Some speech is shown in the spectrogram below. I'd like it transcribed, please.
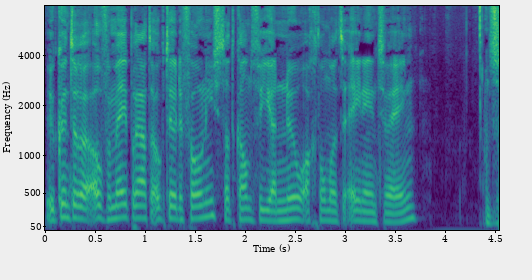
U kunt erover meepraten, ook telefonisch. Dat kan via 0800-1121. Dat is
